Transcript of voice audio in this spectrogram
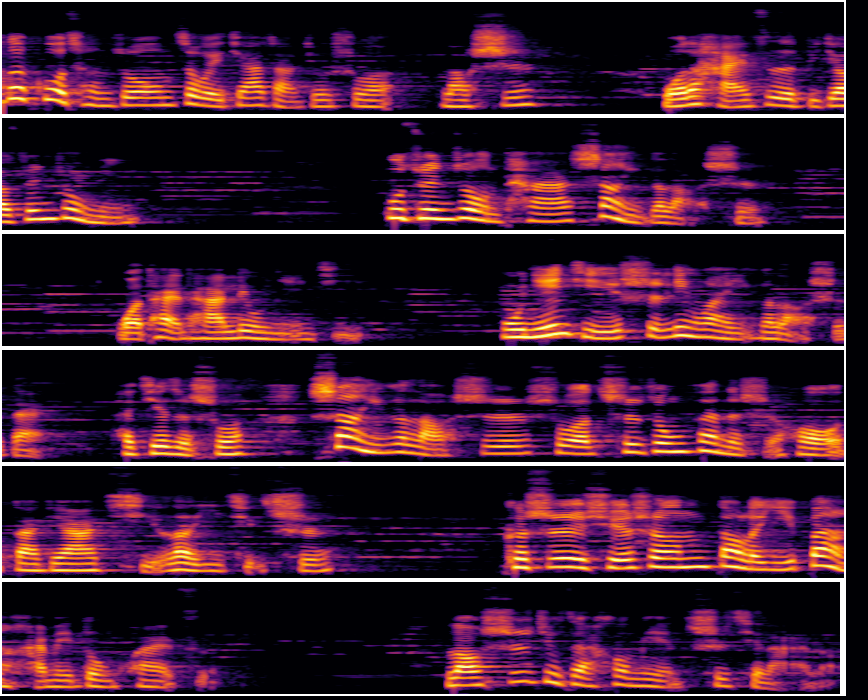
的过程中，这位家长就说：“老师，我的孩子比较尊重您，不尊重他上一个老师。我带他六年级，五年级是另外一个老师带。”他接着说：“上一个老师说吃中饭的时候大家齐了一起吃，可是学生到了一半还没动筷子。”老师就在后面吃起来了。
